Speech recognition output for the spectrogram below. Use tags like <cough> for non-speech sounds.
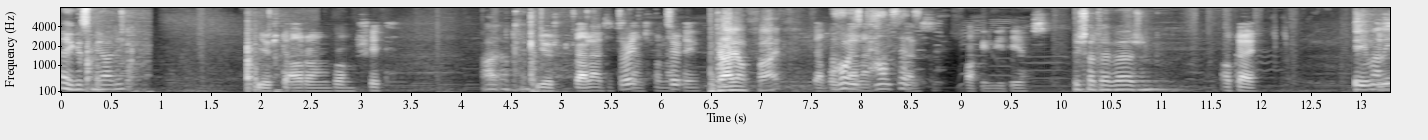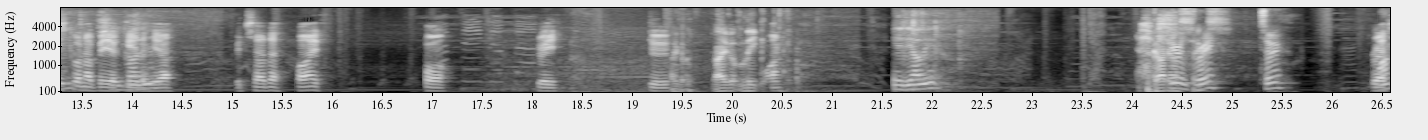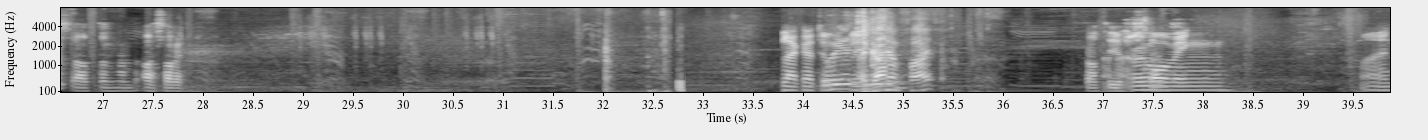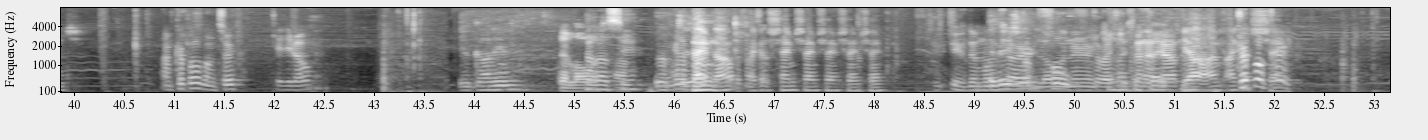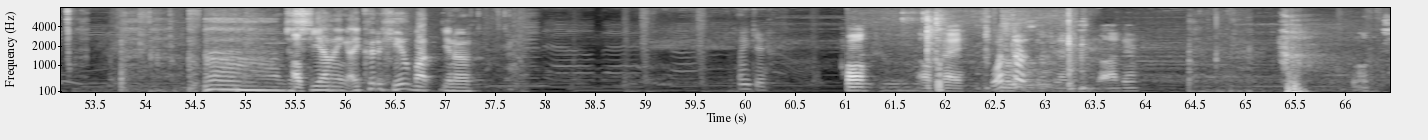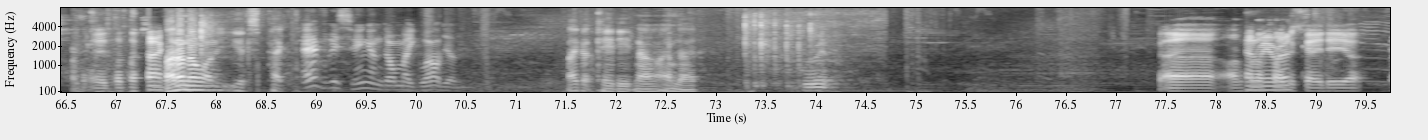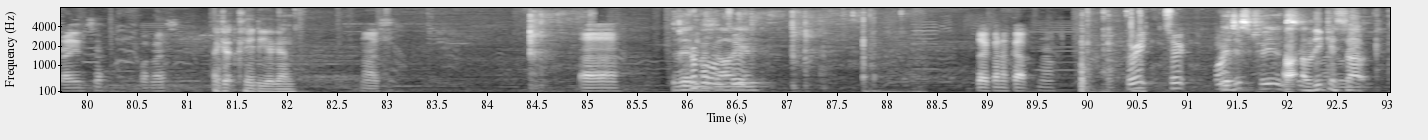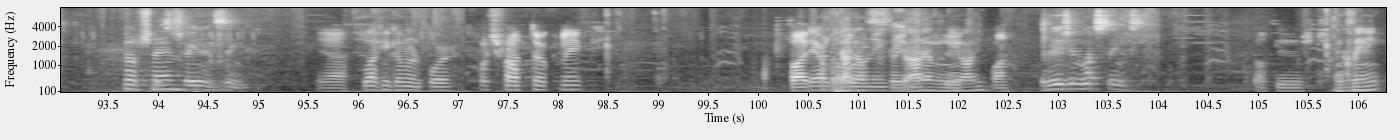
Aegis me Ali. Used aura wrong shit. Ah, okay. Used balance, it Three, stands for two. nothing. Guardian 5. Double Oh, he's balance, balanced that's fucking idiots. He shot diversion. Okay, Team this Ali. is gonna be a Team kill here. It's either 5, 4, 3, 2, I got I got leak. 1. Ali Ali. Guardian Sheeran three. 6. Two. Rest out on number. Oh, sorry. Blacker took Warrior click. A Guardian 5. Don't use. Removing. Mind. I'm crippled on two. Your Guardian. The Shall I lowest. see? one. You're up gonna to- Same now. I got shame, shame, shame, shame, shame. If the monster Division are low on energy, duration. she's Like a gonna fake. have. Yeah, I'm, I Triple shame. two. Ah, I'm just Up. yelling. I could heal, but you know. Thank you. 4. Okay. What the? Against Guardian. Not 8 attacks. Back. I don't know what you expect. Everything under my guardian. I got KD now. I'm dead. Rip. Uh, I'm Can gonna we try rest? the KD uh, Ranger for rest. I got KD again. Nice. Uh, Rip my Triple on Guardian. they're gonna cap now. Three, two, one. They're just train and Uh, sync. a leak by is the way. out. Just shame. train and sync. Yeah. Blocking coming on four. Watch Shot took click. 5, They are the Guardian, running. three, Guardian, two, new Ali. 1. Division, watch syncs. Don't. I'm cleaning.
